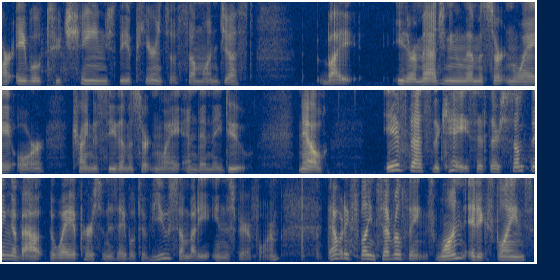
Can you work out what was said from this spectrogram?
are able to change the appearance of someone just by either imagining them a certain way or trying to see them a certain way, and then they do. Now, if that's the case, if there's something about the way a person is able to view somebody in the spirit form, that would explain several things. One, it explains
